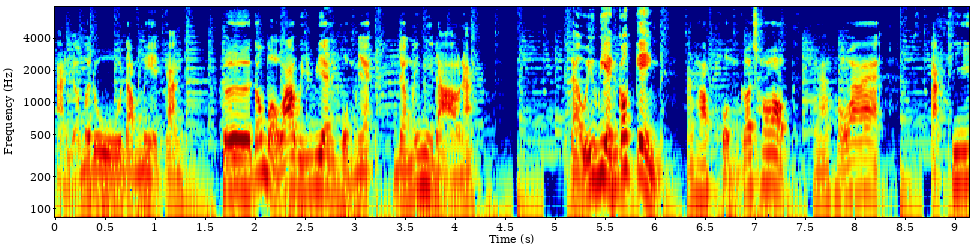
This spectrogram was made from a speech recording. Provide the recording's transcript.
อะเดี๋ยวมาดูดาเมจกัน คือต้องบอกว่าวิเวียนผมเนี่ยยังไม่มีดาวนะ แต่วิเวียนก็เก่งนะครับผมก็ชอบนะเพราะว่า จากที่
